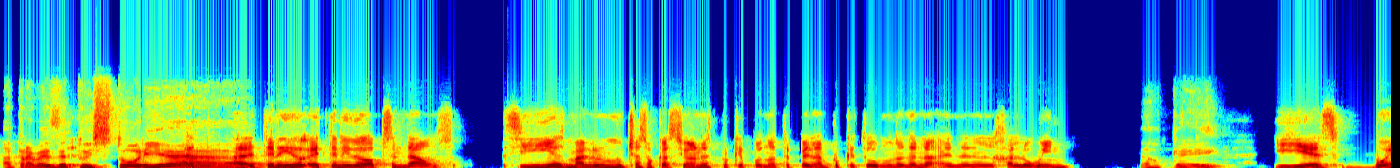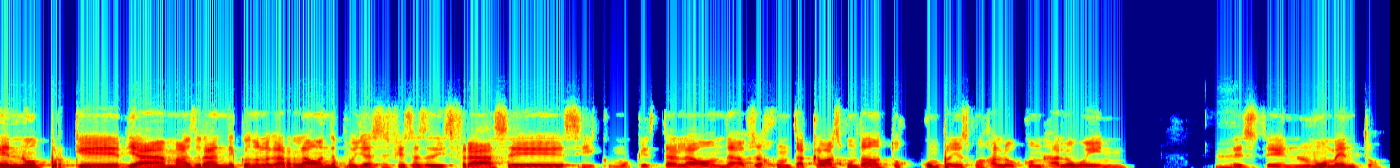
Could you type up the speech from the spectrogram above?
A través de tu historia. He tenido, he tenido ups and downs. Sí, es malo en muchas ocasiones porque pues no te pelan porque todo el mundo anda en, la- en el Halloween. Ok. Y es bueno porque ya más grande, cuando le agarra la onda, pues ya haces fiestas de disfraces y como que está la onda, o sea, junta, acabas juntando tus cumpleaños con, con Halloween Ajá. este, en un momento.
